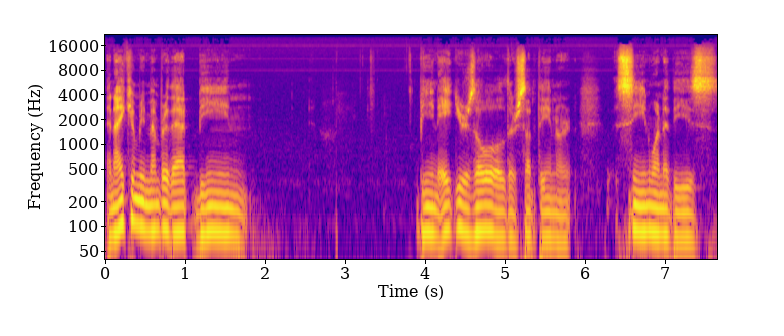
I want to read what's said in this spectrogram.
and i can remember that being being 8 years old or something or seeing one of these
